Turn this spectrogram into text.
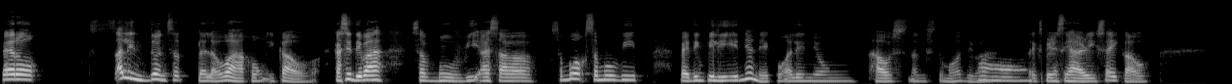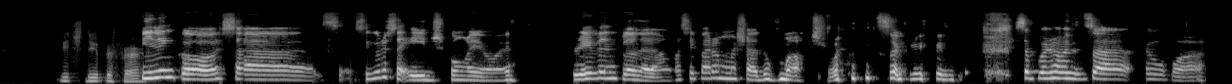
pero alin doon sa dalawa kung ikaw? Kasi 'di ba sa movie ah, sa sa book, sa movie pwedeng piliin 'yan eh kung alin yung house na gusto mo, 'di ba? Oh. Sa experience ni Harry, sa ikaw, which do you prefer? Feeling ko sa, sa siguro sa age ko ngayon, Ravenclaw na lang kasi parang masyadong ma-action sa Griffin. sa panahon, sa, ewan ko ah,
